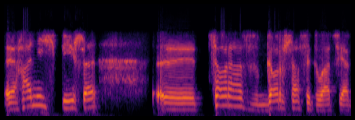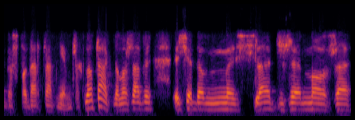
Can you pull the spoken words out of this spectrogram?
e, Hanich pisze, e, coraz gorsza sytuacja gospodarcza w Niemczech. No tak, no można by się domyślać, że może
